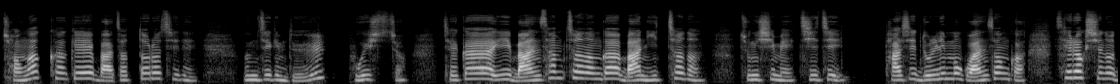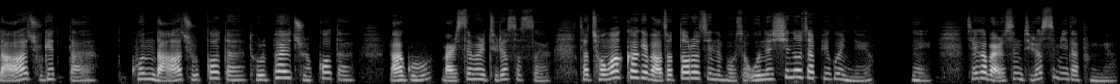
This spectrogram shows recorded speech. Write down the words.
정확하게 맞아 떨어지는 움직임들 보이시죠? 제가 이 13,000원과 12,000원 중심의 지지, 다시 눌림목 완성과 세력 신호 나와주겠다. 곧 나와줄 거다. 돌파해 줄 거다. 라고 말씀을 드렸었어요. 자, 정확하게 맞아 떨어지는 모습. 오늘 신호 잡히고 있네요. 네. 제가 말씀드렸습니다, 분명.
